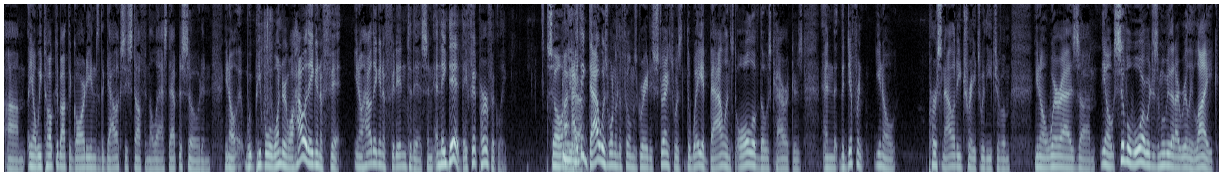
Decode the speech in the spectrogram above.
Um, you know, we talked about the Guardians of the Galaxy stuff in the last episode, and you know, people were wondering, well, how are they going to fit? You know, how are they going to fit into this? And and they did. They fit perfectly. So I, I, think that was one of the film's greatest strengths was the way it balanced all of those characters and the, the different you know personality traits with each of them. You know, whereas um, you know Civil War, which is a movie that I really like.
